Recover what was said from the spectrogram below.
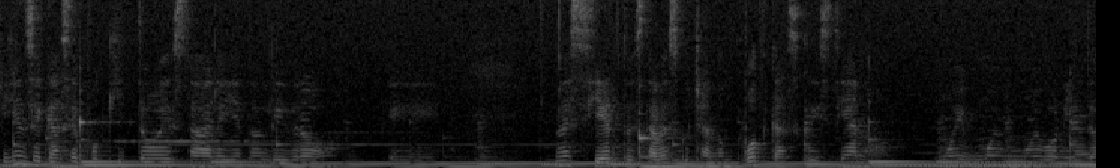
fíjense que hace poquito estaba leyendo un libro, eh, no es cierto, estaba escuchando un podcast cristiano muy, muy, muy bonito.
